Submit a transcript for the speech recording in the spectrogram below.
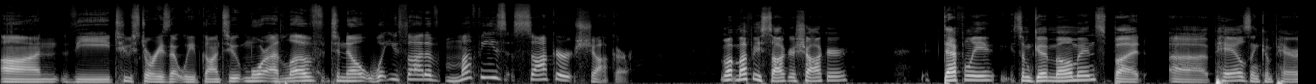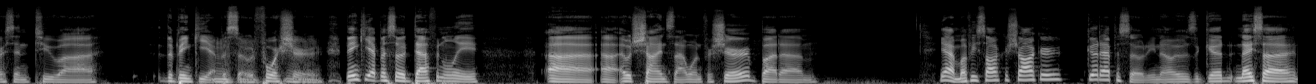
on the two stories that we've gone to. Moore, I'd love to know what you thought of Muffy's soccer shocker. Mu- Muffy's soccer shocker, definitely some good moments, but uh, pales in comparison to uh, the Binky episode for sure. Binky episode definitely uh, uh, outshines that one for sure. But um, yeah, Muffy soccer shocker, good episode. You know, it was a good, nice. Uh,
